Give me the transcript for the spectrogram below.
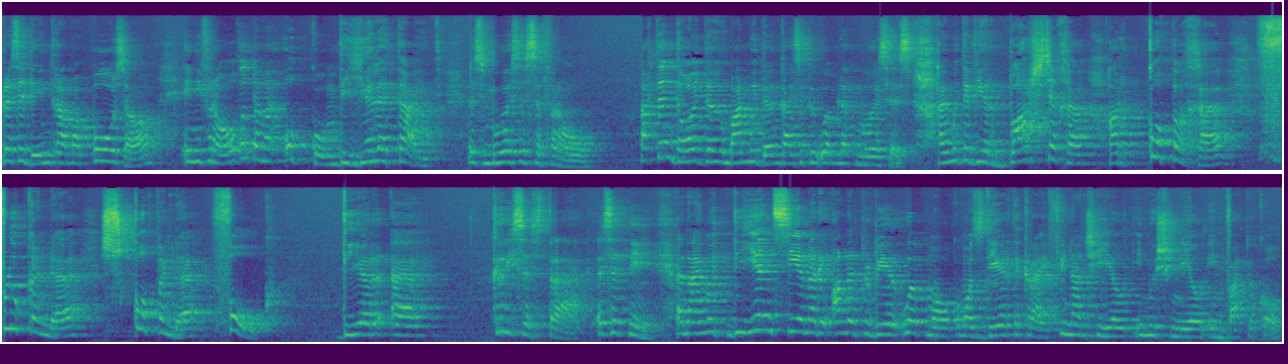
president Ramaphosa en die verhaal wat by my opkom die hele tyd is Moses se verhaal. Ek dink daai ding man moet dink hy's op die oomblik Moses. Hy moet 'n weerbarstige, hardkoppige, vloekende, skoppende volk deur 'n krisis trek, is dit nie? En hy moet die een seën na die ander probeer oopmaak om ons deur te kry finansiëel, emosioneel en wat ook al.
